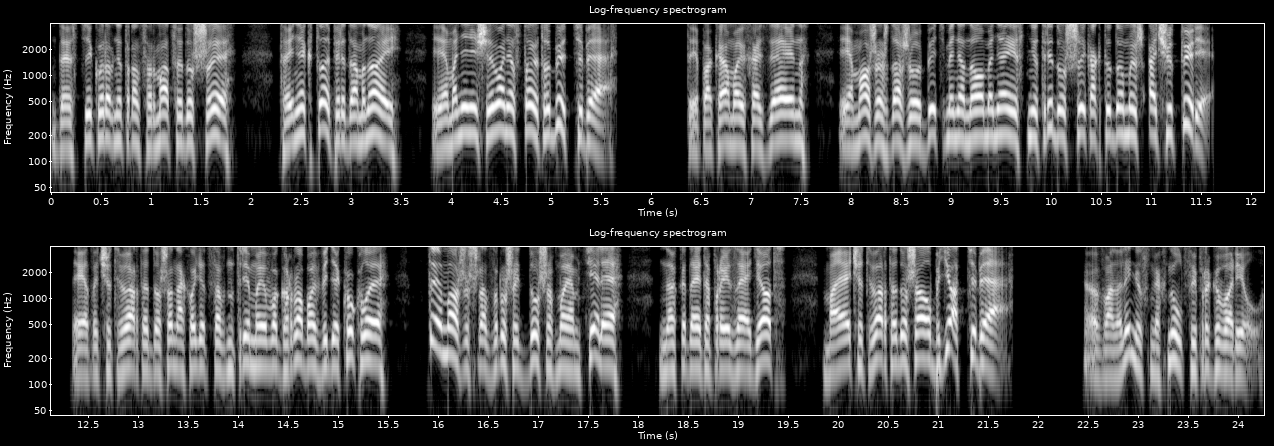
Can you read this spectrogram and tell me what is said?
достиг уровня трансформации души, ты никто передо мной, и мне ничего не стоит убить тебя! Ты пока мой хозяин, и можешь даже убить меня, но у меня есть не три души, как ты думаешь, а четыре. Эта четвертая душа находится внутри моего гроба в виде куклы. Ты можешь разрушить душу в моем теле, но когда это произойдет, моя четвертая душа убьет тебя!» Ван Линь усмехнулся и проговорил.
